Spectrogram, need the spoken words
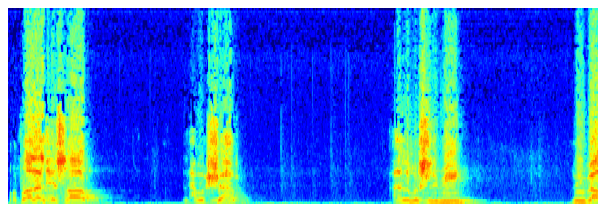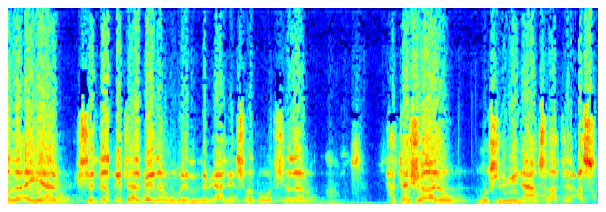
وطال الحصار نحو الشهر. على المسلمين في بعض الأيام اشتد القتال بينهم وبين النبي عليه الصلاة والسلام حتى شغلوا المسلمين عن صلاة العصر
